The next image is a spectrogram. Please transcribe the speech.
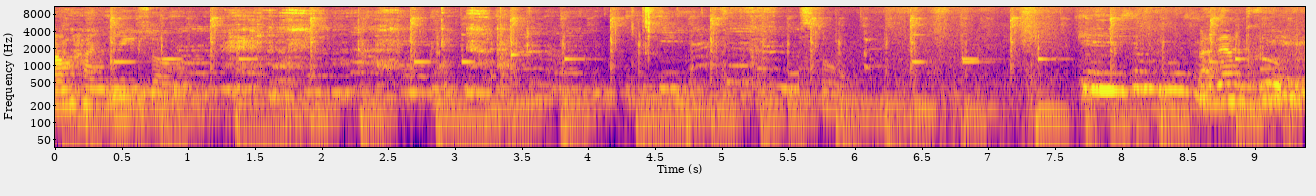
I'm hungry, so. So. 그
